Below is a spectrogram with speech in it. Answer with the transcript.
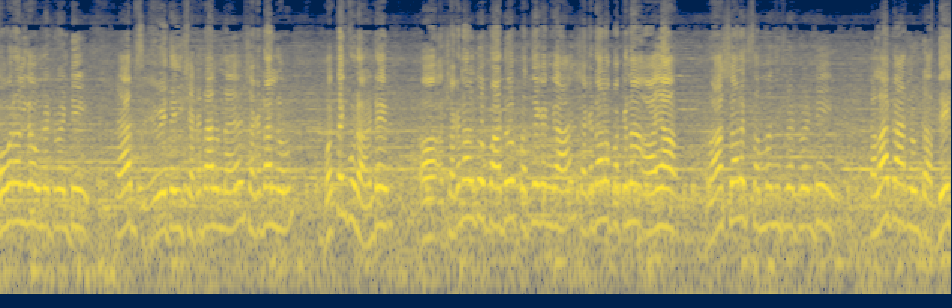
ఓవరాల్గా ఉన్నటువంటి ట్యాబ్స్ ఏవైతే ఈ శకటాలు ఉన్నాయో శకటాలను మొత్తం కూడా అంటే శకటాలతో పాటు ప్రత్యేకంగా శకటాల పక్కన ఆయా రాష్ట్రాలకు సంబంధించినటువంటి కళాకారులు ఉంటారు. దేశ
